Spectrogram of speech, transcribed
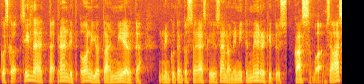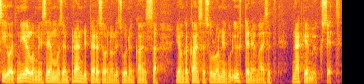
Koska sillä, että brändit on jotain mieltä, niin kuten tuossa äsken jo sanoin, niin niiden merkitys kasvaa. Sä asioit mieluummin semmoisen brändipersoonallisuuden kanssa, jonka kanssa sulla on niin kuin yhteneväiset näkemykset.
